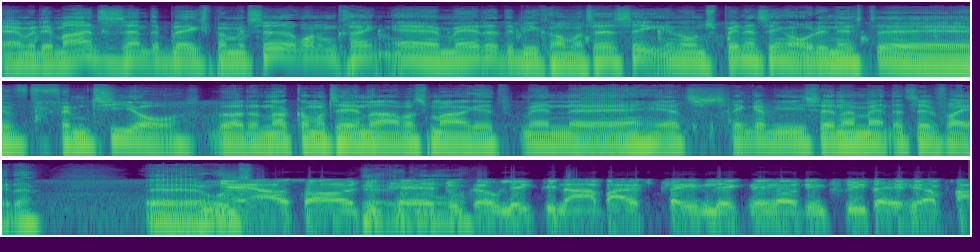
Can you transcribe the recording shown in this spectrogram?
Ja, men det er meget interessant. Der bliver eksperimenteret rundt omkring øh, med det. Vi kommer til at se nogle spændende ting over de næste øh, 5-10 år, hvor der nok kommer til at ændre arbejdsmarkedet. Men øh, jeg tænker, vi sender mandag til fredag. Øh, Ja, og så du kan, du kan jo lægge din arbejdsplanlægning og din fridag herfra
